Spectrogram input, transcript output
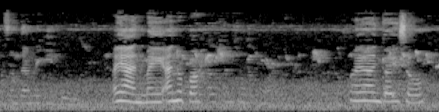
Mas ang daming ibon. Ayan, may ano pa. Ayan guys, oh.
